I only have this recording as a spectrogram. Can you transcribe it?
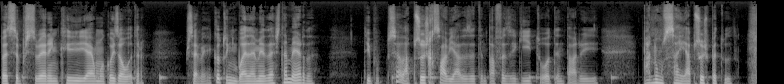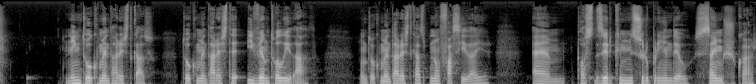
para se aperceberem que é uma coisa ou outra. Percebem? É que eu tenho bué da medo desta merda. Tipo, sei lá, pessoas ressabiadas a tentar fazer guito ou a tentar e... Pá, não sei, há pessoas para tudo. Nem estou a comentar este caso. Estou a comentar esta eventualidade. Não estou a comentar este caso porque não faço ideia. Um, posso dizer que me surpreendeu sem me chocar.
